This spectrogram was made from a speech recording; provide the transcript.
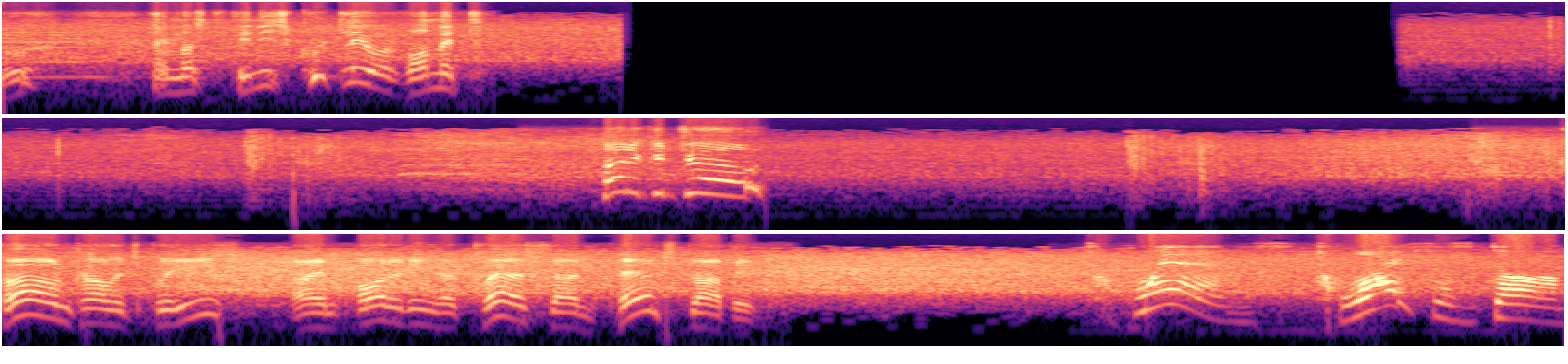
Oh, I must finish quickly or vomit. Out of control! Clown College, please. I'm auditing a class on pants dropping. Twins! Twice as dumb.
